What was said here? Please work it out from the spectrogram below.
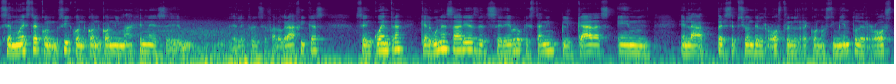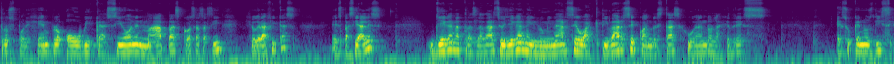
se muestra con, sí, con, con, con imágenes eh, electroencefalográficas, se encuentra que algunas áreas del cerebro que están implicadas en en la percepción del rostro, en el reconocimiento de rostros, por ejemplo, o ubicación en mapas, cosas así, geográficas, espaciales, llegan a trasladarse o llegan a iluminarse o activarse cuando estás jugando al ajedrez. ¿Eso qué nos dice?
